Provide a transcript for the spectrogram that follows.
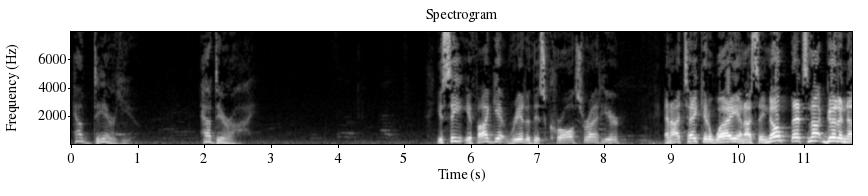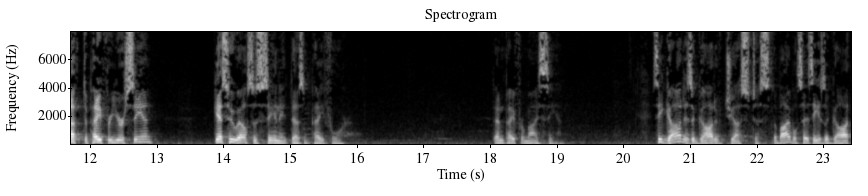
How dare you? How dare I? You see, if I get rid of this cross right here, and I take it away and I say, nope, that's not good enough to pay for your sin, guess who else's sin it doesn't pay for? Doesn't pay for my sin. See, God is a God of justice. The Bible says He is a God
